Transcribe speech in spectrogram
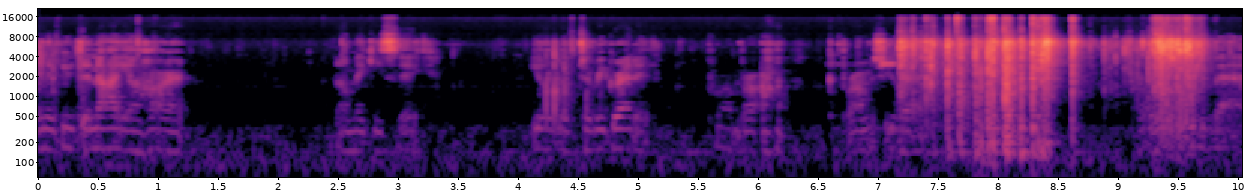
And if you deny your heart, it'll make you sick. You'll live to regret it. I can promise you that. Promise you that.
